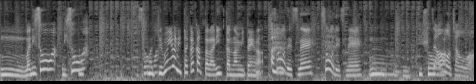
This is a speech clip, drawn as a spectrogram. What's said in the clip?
うん。まあ理想は理想は？理想は、まあ、自分より高かったらいいかなみたいな。そうですね。そうですね。うんうんじゃああは。まちゃんは？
